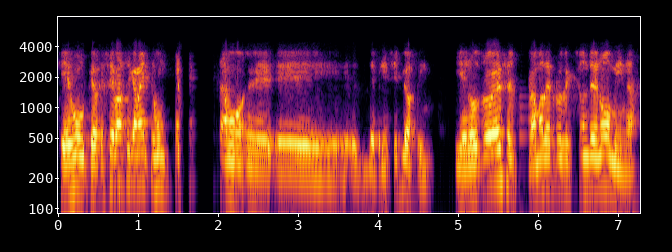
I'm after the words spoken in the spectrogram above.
que es un, que ese básicamente es un préstamo eh, eh, de principio a fin. Y el otro es el programa de protección de nómina,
